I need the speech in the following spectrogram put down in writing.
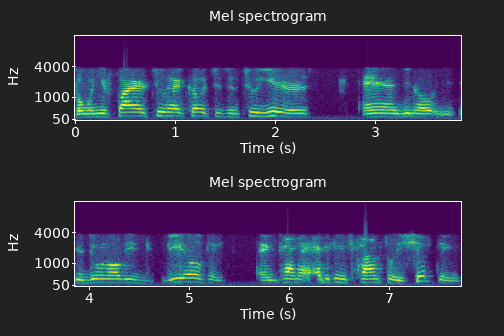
But when you fire two head coaches in two years, and you know you're doing all these deals and and kind of everything's constantly shifting,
